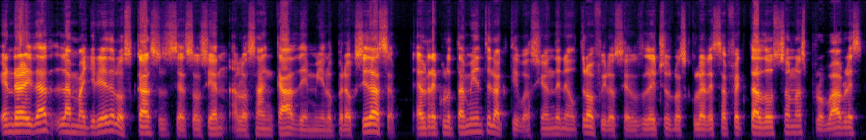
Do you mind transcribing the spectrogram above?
En realidad, la mayoría de los casos se asocian a los ANCA de mieloperoxidasa. El reclutamiento y la activación de neutrófilos en los lechos vasculares afectados son, probables,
